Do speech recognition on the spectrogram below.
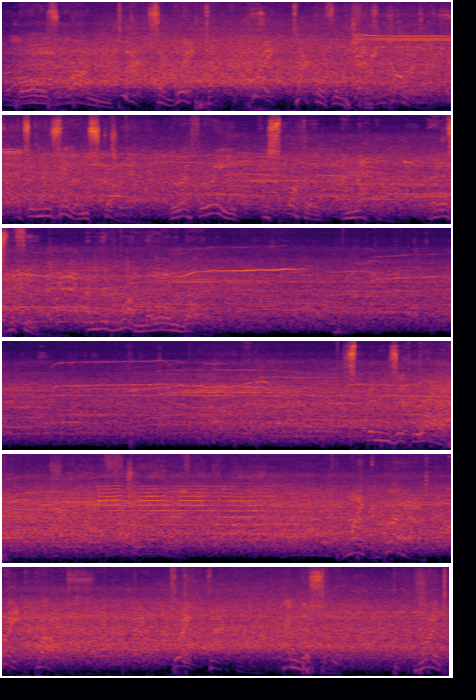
The ball's run. That's a great tackle. Great tackle from Jack Collins. It's a New Zealand scrum. The referee has spotted a knockout. There's the feed. And they've won their own ball. Spins it long. Mike Blair. Great pass. Great tackle. Henderson. White.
